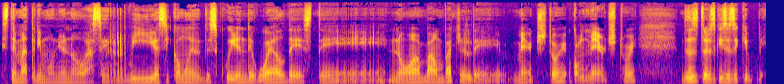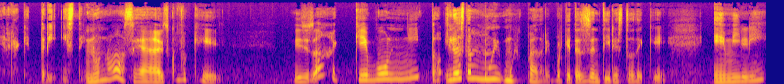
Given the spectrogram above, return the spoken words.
Este matrimonio no va a servir, así como el The Squid and the Well de este Noah Baumbach, el de Marriage Story, o como Marriage Story. De esas historias que dices de que, verga, qué triste. No, no, o sea, es como que dices, ah, qué bonito. Y luego está muy, muy padre, porque te hace sentir esto de que Emily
